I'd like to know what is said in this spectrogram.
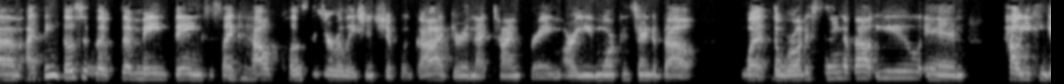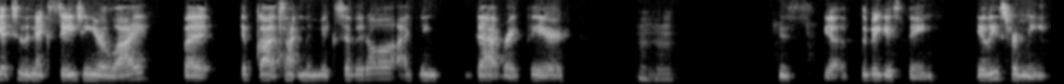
um, I think those are the, the main things. It's like mm-hmm. how close is your relationship with God during that time frame? Are you more concerned about what the world is saying about you and how you can get to the next stage in your life. But if God's not in the mix of it all, I think that right there mm-hmm. is yeah the biggest thing, at least for me.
